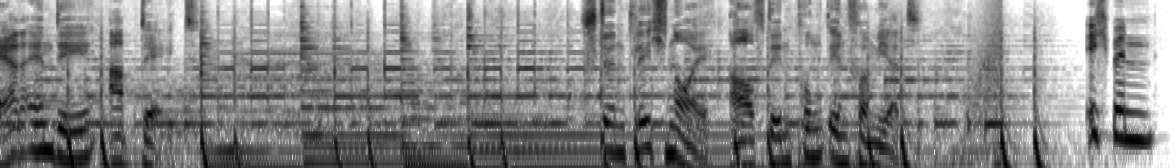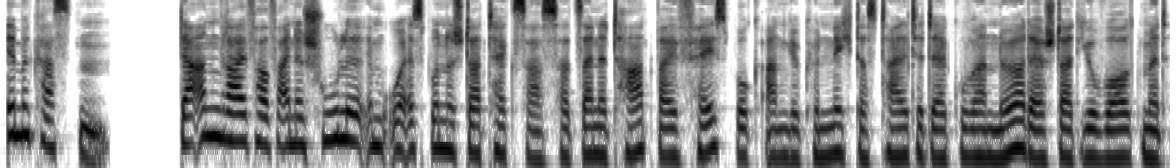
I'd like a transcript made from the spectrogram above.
RND Update. Stündlich neu. Auf den Punkt informiert. Ich bin Imme Kasten. Der Angreifer auf eine Schule im US-Bundesstaat Texas hat seine Tat bei Facebook angekündigt. Das teilte der Gouverneur der Stadt Uvalde mit.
